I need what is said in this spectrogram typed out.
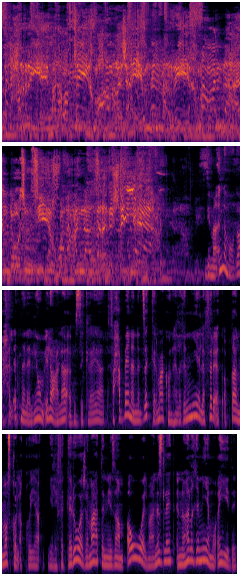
بلا حرية بلا بطيخ. مؤامرة جاية من المريخ. ما عنا هندوس وسيخ ولا عنا زردشتية بما إنه موضوع حلقتنا لليوم له علاقة بالذكريات فحبينا نتذكر معكم هالغنية لفرقة أبطال موسكو الأقوياء يلي فكروها جماعة النظام أول ما نزلت إنه هالغنية مؤيدة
